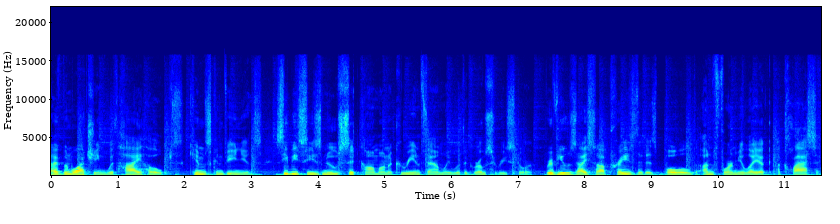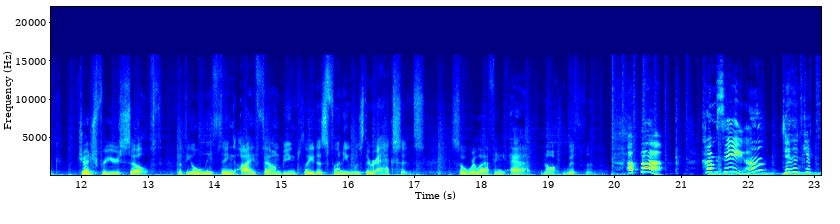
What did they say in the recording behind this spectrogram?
I've been watching with high hopes Kim's Convenience, CBC's new sitcom on a Korean family with a grocery store. Reviews I saw praised it as bold, unformulaic, a classic. Judge for yourself, but the only thing I found being played as funny was their accents. So we're laughing at, not with them. 아빠, come see, huh? Janet gets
